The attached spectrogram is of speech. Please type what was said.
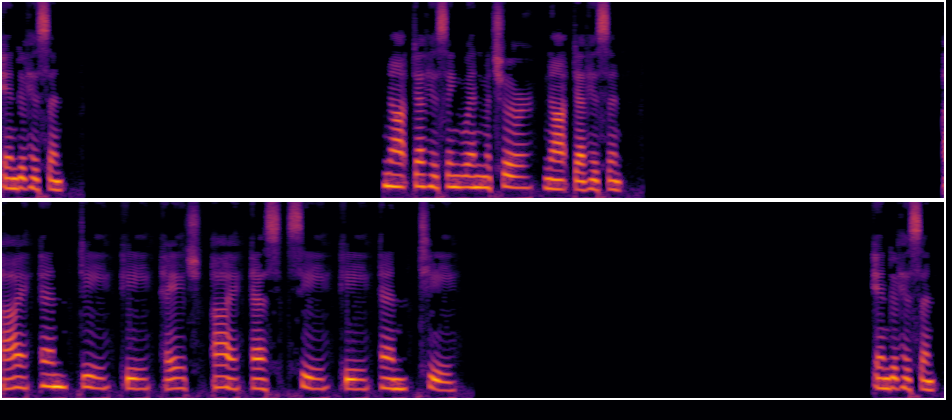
Indehiscent. Not dehiscing when mature, not dehiscent. I N D E H I S C E N T. Indehiscent.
